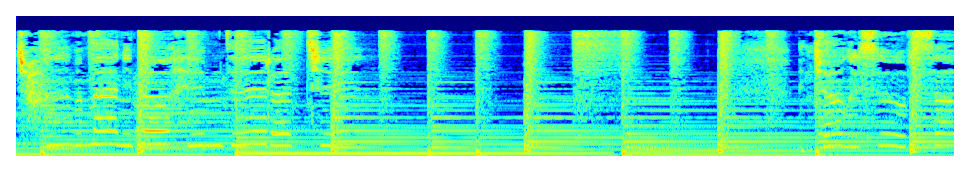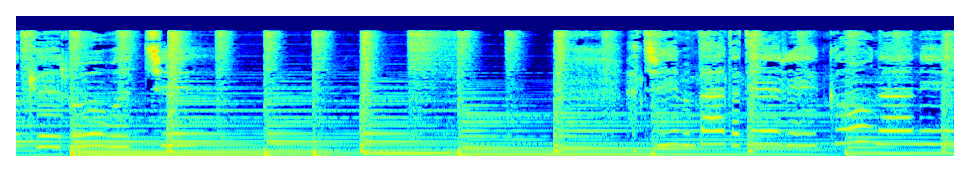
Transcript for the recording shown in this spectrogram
처음은 많이 더 힘들었지 수 없어 괴로웠지. 하지만 받아들이고 나니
